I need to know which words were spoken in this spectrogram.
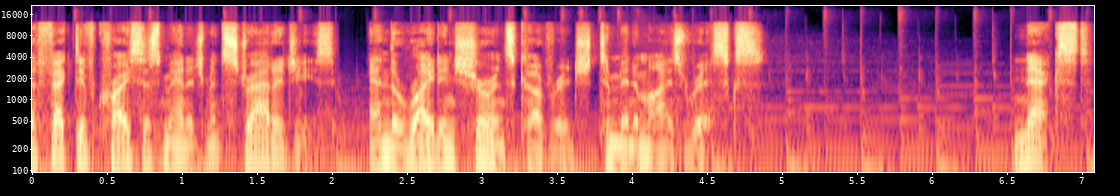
effective crisis management strategies, and the right insurance coverage to minimize risks. Next,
